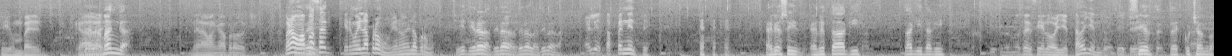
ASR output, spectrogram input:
sí, hombre. De cada la manga. De la manga approach. Bueno, vamos a pasar. ¿Quieren oír la promo? ¿Quieren oír la promo? Sí, tírala, tírala, tírala, tírala. Elio, ¿estás pendiente? Elio sí, Elio está aquí. Está aquí, está aquí. Pero no sé si él oye. ¿Está oyendo? Sí, él está escuchando.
